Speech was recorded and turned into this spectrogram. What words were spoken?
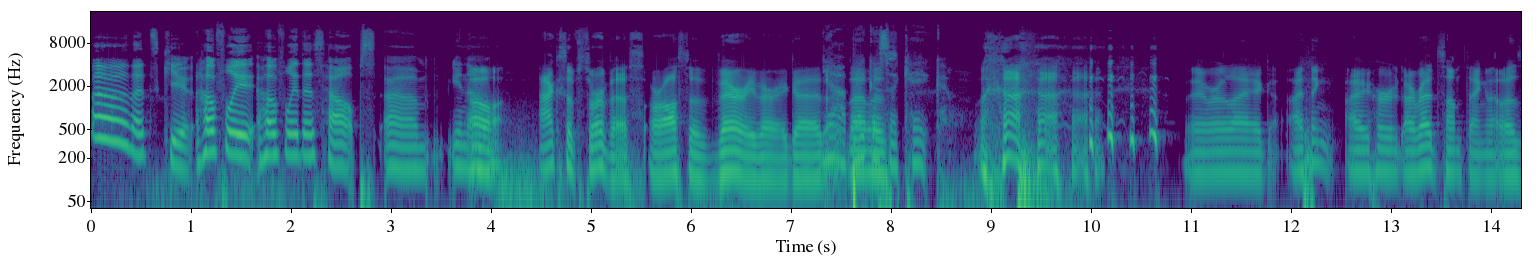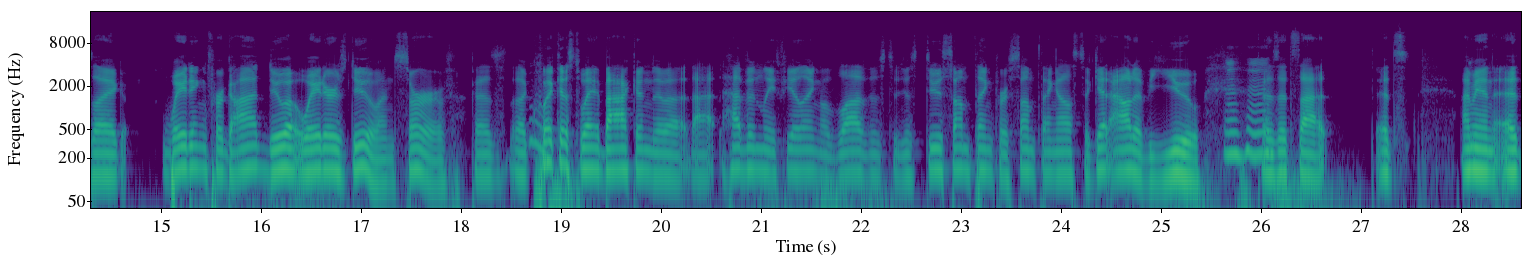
oh, that's cute. Hopefully, hopefully this helps. Um, you know. Oh, acts of service are also very, very good. yeah, that bake was us a cake. they were like, I think I heard, I read something that was like, waiting for God, do what waiters do and serve. Because the Hmm. quickest way back into uh, that heavenly feeling of love is to just do something for something else to get out of you. Mm-hmm. Because it's that, it's, I mean, it,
